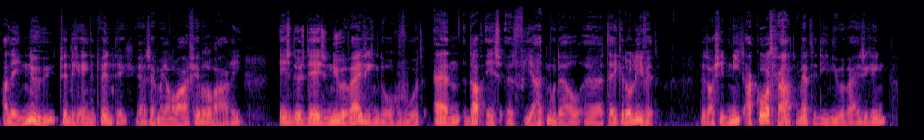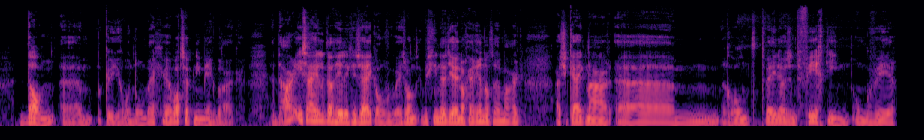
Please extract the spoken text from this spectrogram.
Alleen nu, 2021, zeg maar januari, februari, is dus deze nieuwe wijziging doorgevoerd. En dat is het via het model uh, take it or leave it. Dus als je niet akkoord gaat ja. met die nieuwe wijziging, dan uh, kun je gewoon domweg uh, WhatsApp niet meer gebruiken. En daar is eigenlijk dat hele gezeik over geweest. Want misschien dat jij nog herinnert, Mark, als je kijkt naar ehm, rond 2014 ongeveer,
